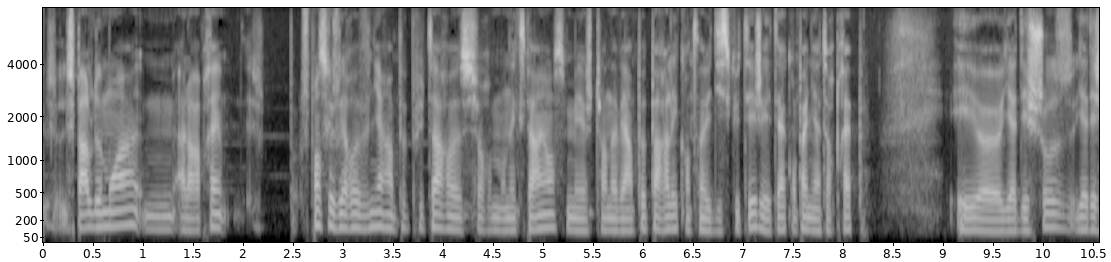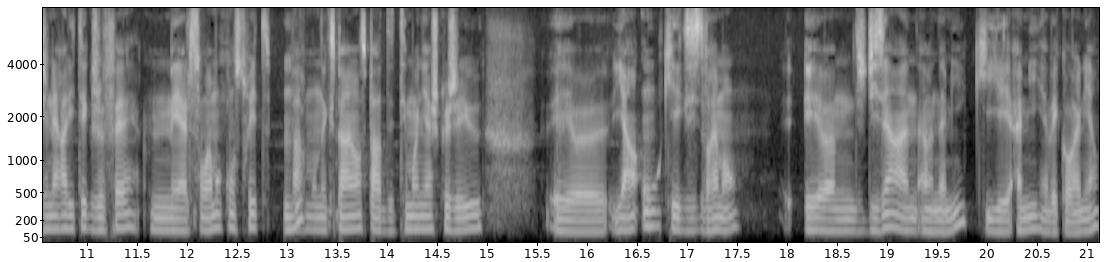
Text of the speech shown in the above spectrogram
Je, parle de moi. Alors après, je pense que je vais revenir un peu plus tard euh, sur mon expérience, mais je t'en avais un peu parlé quand on avait discuté. J'ai été accompagnateur PrEP. Et euh, il y a des choses, il y a des généralités que je fais, mais elles sont vraiment construites mhm. par mon expérience, par des témoignages que j'ai eus. Et euh, il y a un on qui existe vraiment. Et je disais à un, à un, ami qui est ami avec Aurélien,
